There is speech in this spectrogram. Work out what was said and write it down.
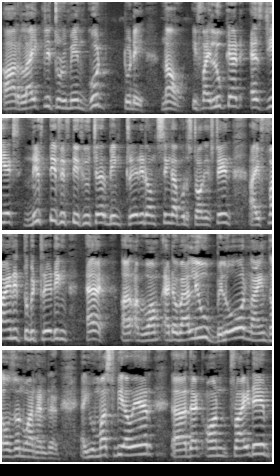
are likely to remain good today. Now, if I look at SGX Nifty 50 future being traded on Singapore Stock Exchange, I find it to be trading at uh, at a value below 9100 uh, you must be aware uh, that on friday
